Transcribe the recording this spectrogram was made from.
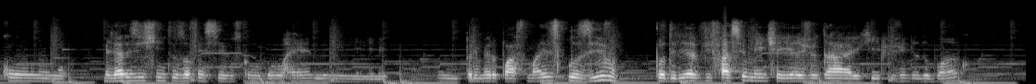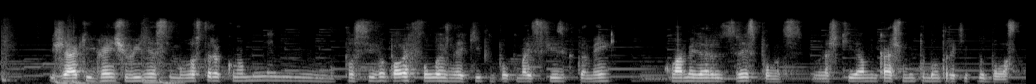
com melhores instintos ofensivos como ball handling e um primeiro passo mais explosivo, poderia vir facilmente aí ajudar a equipe vinda do banco, já que Grant Williams se mostra como um possível power forward na equipe, um pouco mais físico também, com a melhora dos três pontos. Eu acho que é um encaixe muito bom para a equipe do Boston.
